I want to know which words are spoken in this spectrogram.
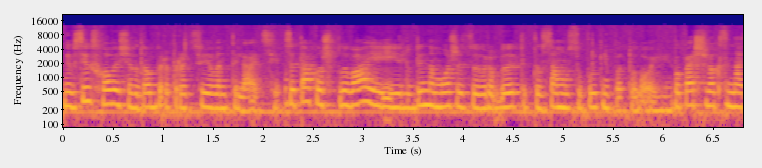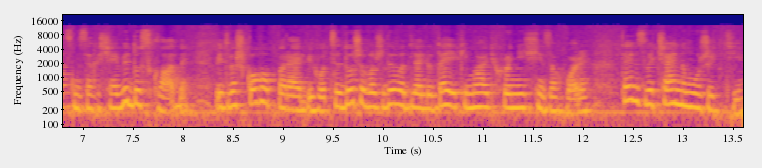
не в всіх сховищах добре працює вентиляція. Це також впливає, і людина може зробити ту саму супутню патологію. По-перше, вакцинація не захищає від ускладнень, від важкого перебігу. Це дуже важливо для людей, які мають хронічні захворювання, та й в звичайному житті.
